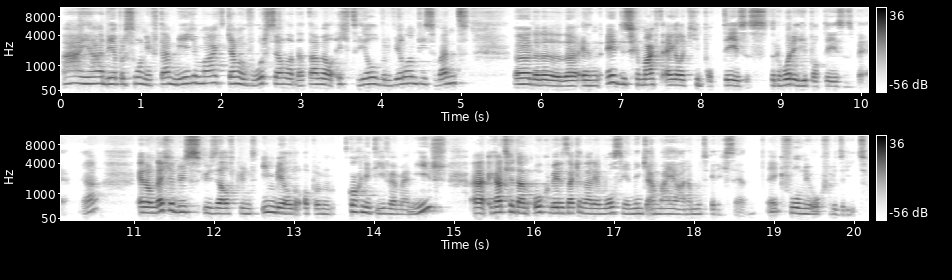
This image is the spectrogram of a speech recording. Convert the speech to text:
ah ja, die persoon heeft dat meegemaakt. Ik kan me voorstellen dat dat wel echt heel vervelend is, want... Uh, en, dus je maakt eigenlijk hypotheses. Er horen hypotheses bij. Ja? En omdat je dus jezelf kunt inbeelden op een cognitieve manier, uh, gaat je dan ook weer zakken naar emotie en denk je, maar ja, dat moet erg zijn. Ik voel nu ook verdriet,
